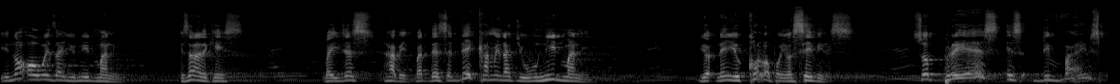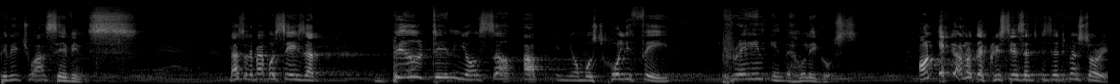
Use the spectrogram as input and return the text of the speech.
It's not always that you need money. Is that not the case? But you just have it. But there's a day coming that you will need money. you then you call upon your savings. So prayers is divine spiritual savings. That's what the Bible says that building yourself up in your most holy faith, praying in the Holy Ghost. On, if you are not a Christian, it's a, it's a different story.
